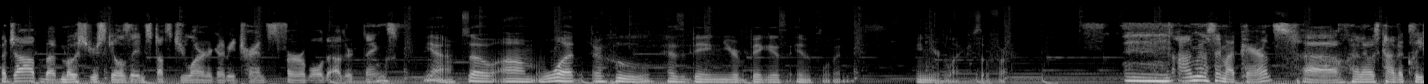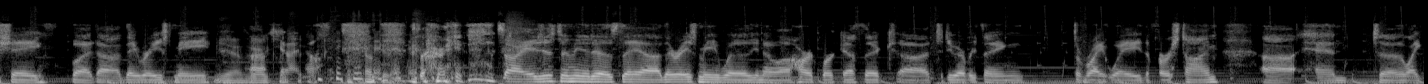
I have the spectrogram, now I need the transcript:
a job, but most of your skills and stuff that you learn are going to be transferable to other things. Yeah. So, um, what or who has been your biggest influence in your life so far? Mm, I'm going to say my parents. Uh, I know it's kind of a cliche, but uh, they raised me. Yeah. Uh, yeah, I know. okay. sorry, sorry. It just I mean it is. They uh, they raised me with you know a hard work ethic uh, to do everything the right way the first time, uh, and to like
